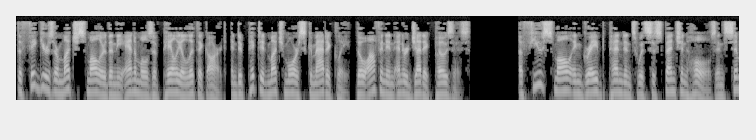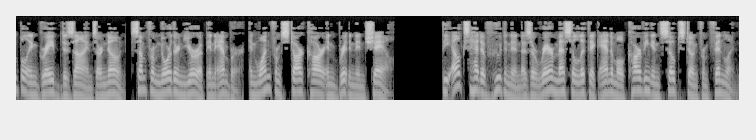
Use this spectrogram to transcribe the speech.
The figures are much smaller than the animals of Paleolithic art, and depicted much more schematically, though often in energetic poses. A few small engraved pendants with suspension holes and simple engraved designs are known, some from northern Europe in amber, and one from Star Carr in Britain in shale. The elk's head of Huutonen is a rare Mesolithic animal carving in soapstone from Finland.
